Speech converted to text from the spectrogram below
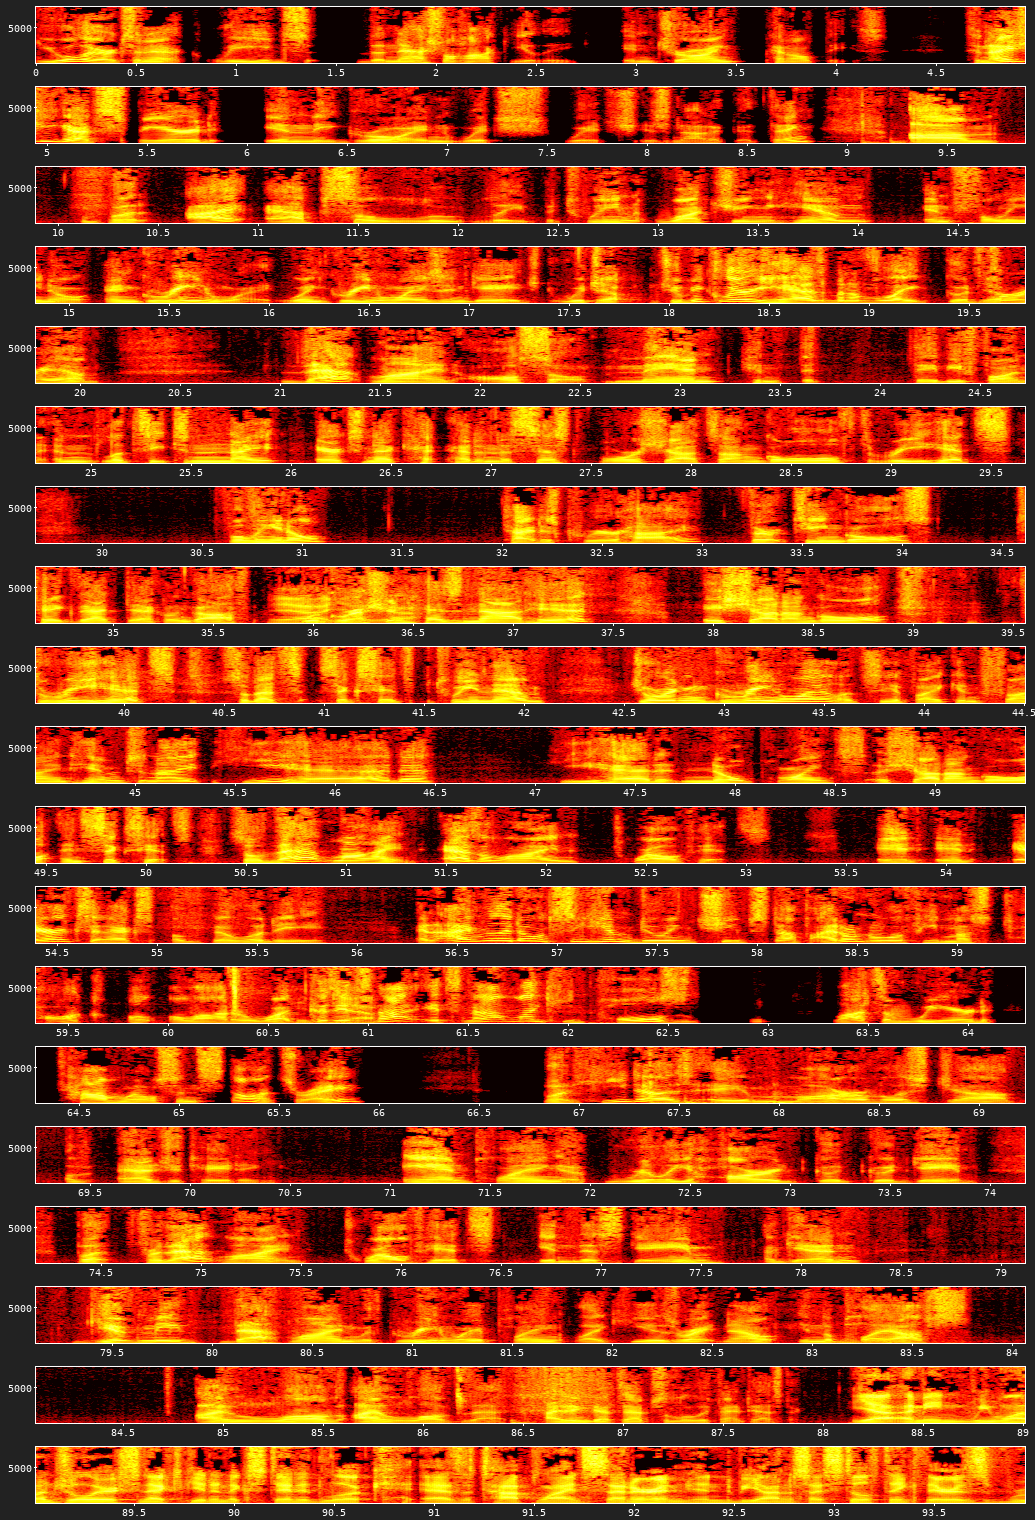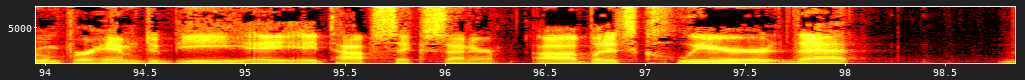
Joel Eriksson Ek leads the National Hockey League in drawing penalties. Tonight he got speared in the groin, which which is not a good thing. Um, but I absolutely between watching him and Foligno and Greenway when Greenway's engaged, which Yep. to be clear, he has been of late. Good Yep. for him. That line also, man, can th- they be fun? And let's see, tonight Eriksson had an assist, four shots on goal, three hits. Foligno tied his career high, 13 goals. Take that, Declan Goff. Yeah, yeah, Regression yeah. has not hit. A shot on goal, three hits. So that's six hits between them. Jordan Greenway, let's see if I can find him tonight. He had he had no points, a shot on goal, and six hits. So that line, as a line, 12 hits. And and Eriksson Ek's ability, and I really don't see him doing cheap stuff. I don't know if he must talk a, a lot or what, because Yeah. it's not it's not like he pulls lots of weird Tom Wilson stunts, right? But he does a marvelous job of agitating and playing a really hard, good, good game. But for that line, 12 hits in this game, again, give me that line with Greenway playing like he is right now in the mm-hmm. playoffs. I love I love that. I think that's absolutely fantastic. Yeah, I mean, we wanted Joel Eriksson Ek to get an extended look as a top line center, and, and to be honest, I still think there is room for him to be a, a top six center. Uh, but it's clear that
